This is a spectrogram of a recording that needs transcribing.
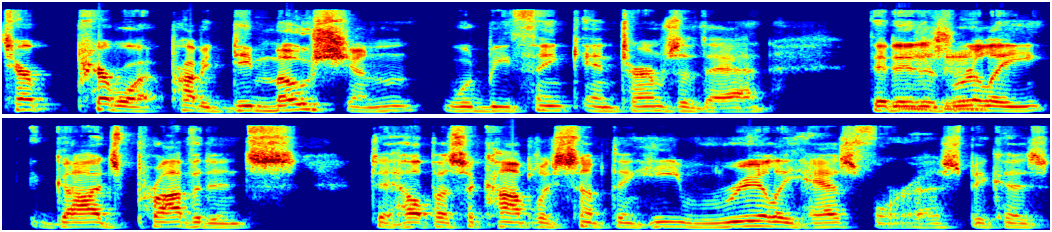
terrible, probably demotion would be think in terms of that that it mm-hmm. is really God's providence to help us accomplish something He really has for us. Because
